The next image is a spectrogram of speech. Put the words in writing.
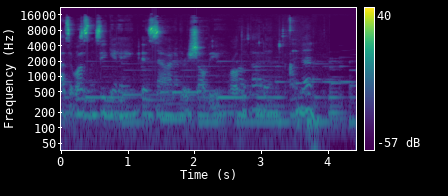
as it was in the beginning, is now, and ever shall be, world without end. Amen.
